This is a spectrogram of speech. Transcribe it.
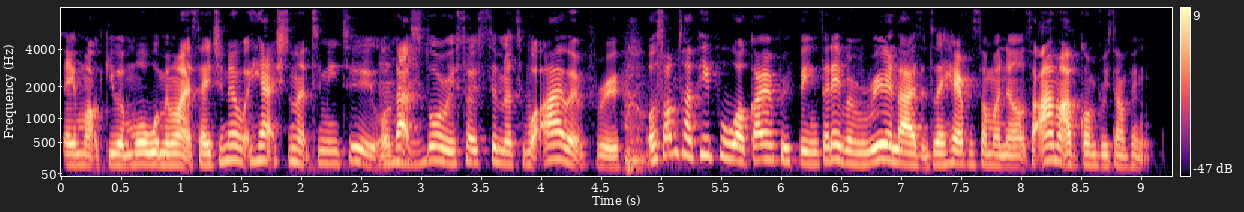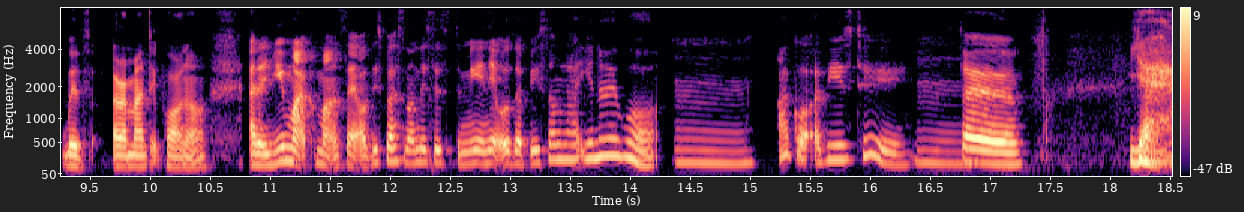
Say mark you and more women might say do you know what? He actually done that to me too. Or that story is so similar to what i went through. Or sometimes people are going through things they don't even realize until they hear from someone else. So i might have gone through something with a romantic partner and then you might come out and say oh this person done this, this to me and it was abuse. I'm like you know what? I got abused too. So, yeah.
